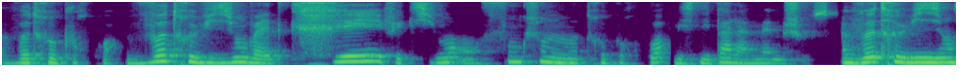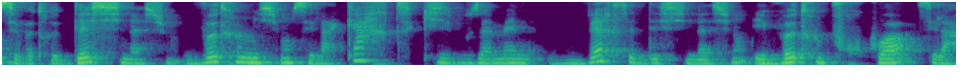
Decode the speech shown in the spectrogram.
votre pourquoi. Votre vision va être créée effectivement en fonction de votre pourquoi, mais ce n'est pas la même chose. Votre vision, c'est votre destination. Votre mission, c'est la carte qui vous amène vers cette destination. Votre pourquoi, c'est la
